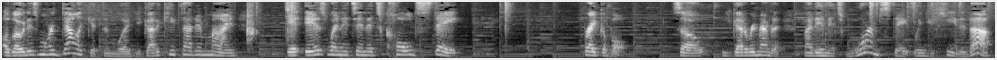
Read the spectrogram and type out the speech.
although it is more delicate than wood. You got to keep that in mind. It is, when it's in its cold state, breakable. So you got to remember that. But in its warm state, when you heat it up,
